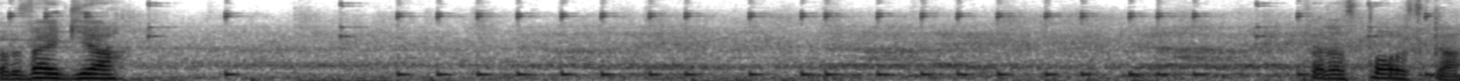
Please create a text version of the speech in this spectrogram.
Norwegia. Teraz Polska.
